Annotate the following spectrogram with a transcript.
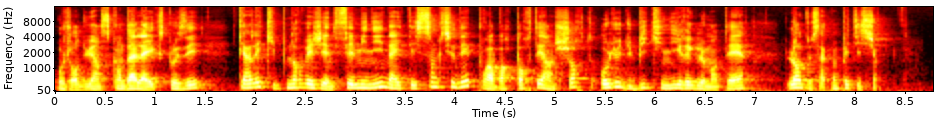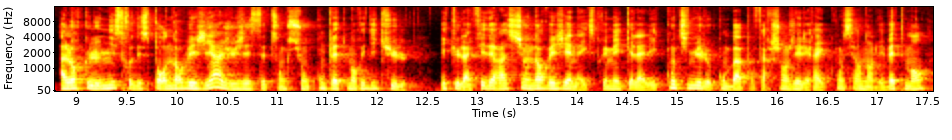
Aujourd'hui, un scandale a explosé car l'équipe norvégienne féminine a été sanctionnée pour avoir porté un short au lieu du bikini réglementaire lors de sa compétition. Alors que le ministre des Sports norvégien a jugé cette sanction complètement ridicule et que la fédération norvégienne a exprimé qu'elle allait continuer le combat pour faire changer les règles concernant les vêtements,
